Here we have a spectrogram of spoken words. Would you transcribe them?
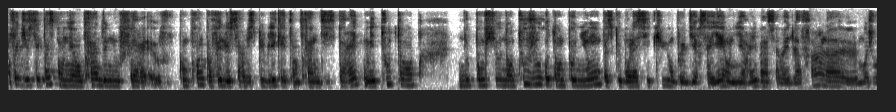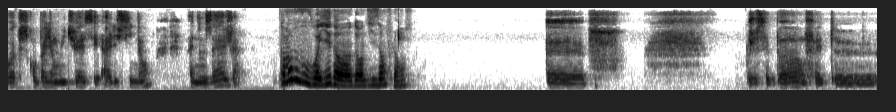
En fait, je sais pas ce qu'on est en train de nous faire comprendre qu'en fait le service public est en train de disparaître, mais tout en nous ponctionnant toujours autant de pognon parce que bon la sécu on peut dire ça y est on y arrive hein, ça va être la fin là euh, moi je vois que ce en mutuelle c'est hallucinant à nos âges Comment vous vous voyez dans, dans 10 ans, Florence? Euh, Je sais pas, en fait. Euh,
